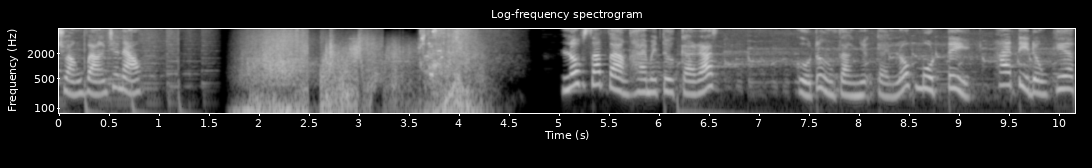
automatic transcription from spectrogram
choáng váng chưa nào? Lốp giáp vàng 24 carat Cứ tưởng rằng những cái lốp 1 tỷ, 2 tỷ đồng kia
